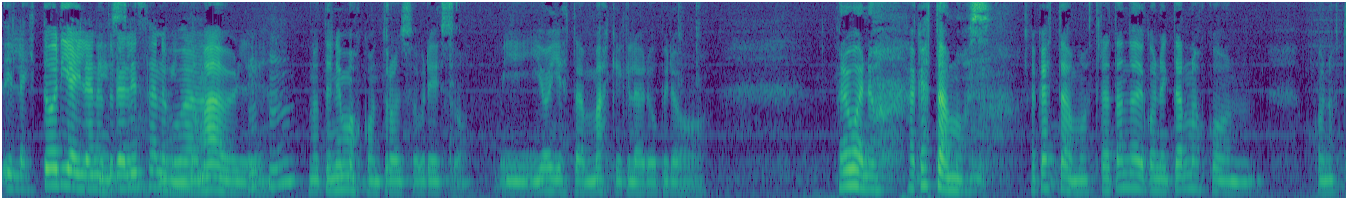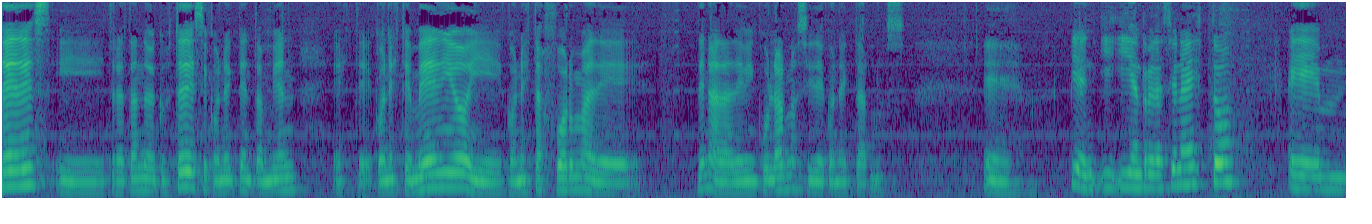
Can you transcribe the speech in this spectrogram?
la historia y la naturaleza nos va... indomable, no tenemos control sobre eso, y, hoy está más que claro, pero... Pero bueno, acá estamos, acá estamos, tratando de conectarnos con con ustedes y tratando de que ustedes se conecten también este, con este medio y con esta forma de, de nada, de vincularnos y de conectarnos. Eh, Bien, y, en relación a esto, em,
